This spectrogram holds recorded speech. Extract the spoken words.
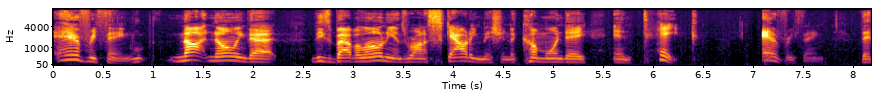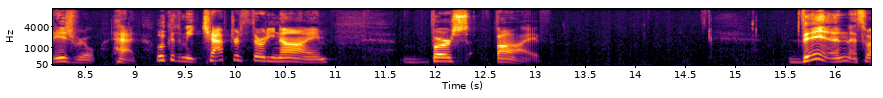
everything, not knowing that these Babylonians were on a scouting mission to come one day and take everything that Israel had. Look at me, chapter 39, verse 5. Then, so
